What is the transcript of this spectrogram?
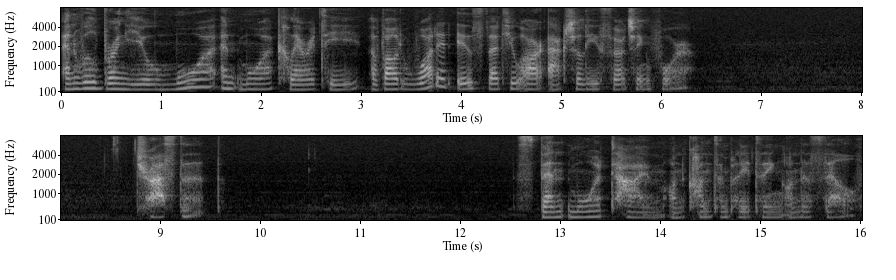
and will bring you more and more clarity about what it is that you are actually searching for. Trust it. Spend more time on contemplating on the self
